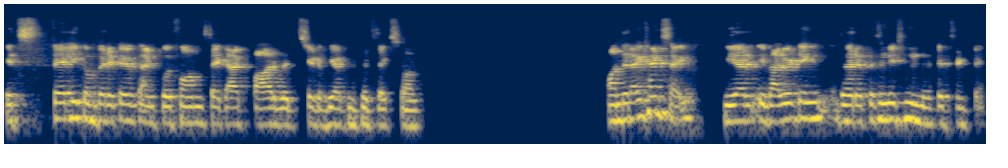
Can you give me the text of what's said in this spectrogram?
it's fairly competitive and performs like at par with state of the art methods like SwAV. On the right hand side, we are evaluating the representation in a different way.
